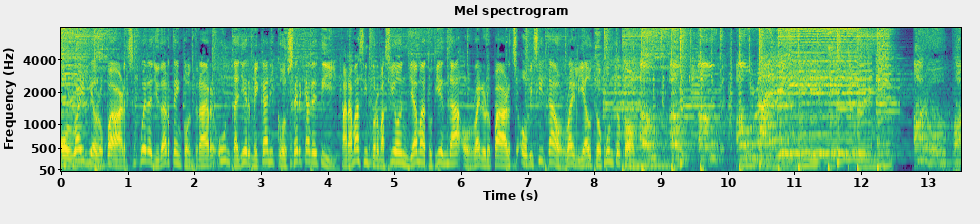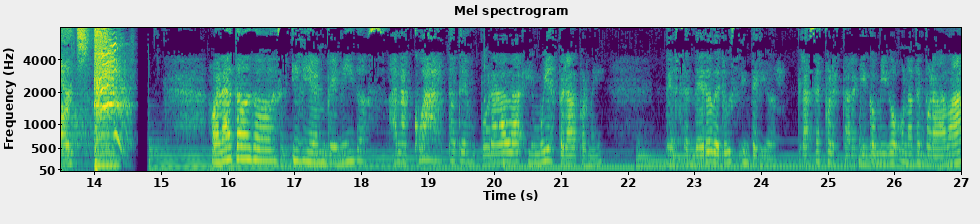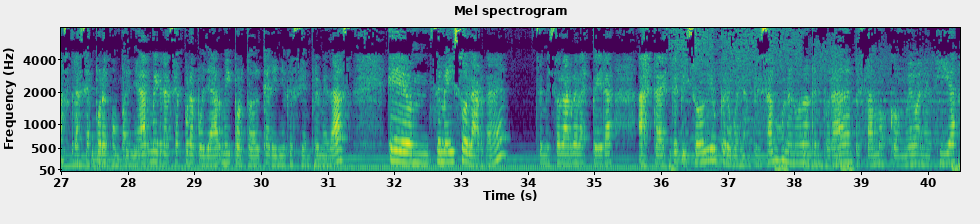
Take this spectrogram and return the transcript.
O'Reilly Auto Parts puede ayudarte a encontrar un taller mecánico cerca de ti. Para más información, llama a tu tienda O'Reilly Auto Parts o visita oreillyauto.com. oh, oh, O'Reilly Auto Parts. Hola a todos y bienvenidos a la cuarta temporada y muy esperada por mí del Sendero de Luz Interior. Gracias por estar aquí conmigo una temporada más, gracias por acompañarme, gracias por apoyarme y por todo el cariño que siempre me das. Eh, se me hizo larga, ¿eh? Se me hizo larga la espera hasta este episodio, pero bueno, empezamos una nueva temporada, empezamos con nueva energía,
